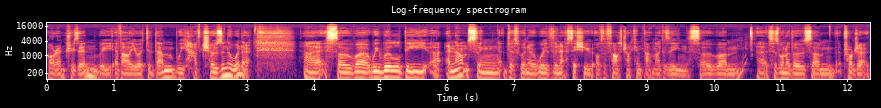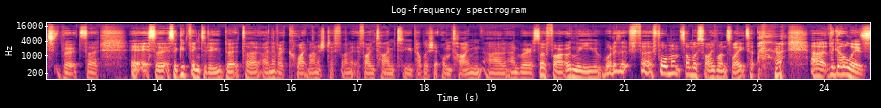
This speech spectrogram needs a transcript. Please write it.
our entries in, we evaluated them, we have chosen a winner. Uh, so uh, we will be uh, announcing this winner with the next issue of the Fast Track Impact magazine. So um, uh, this is one of those um, projects that uh, it's a it's a good thing to do, but I never quite managed to find, find, time to publish it on time, and we're so far only what is it four months, almost five months late. the goal is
